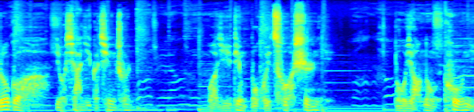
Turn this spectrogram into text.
如果有下一个青春，我一定不会错失你，不要弄哭你。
